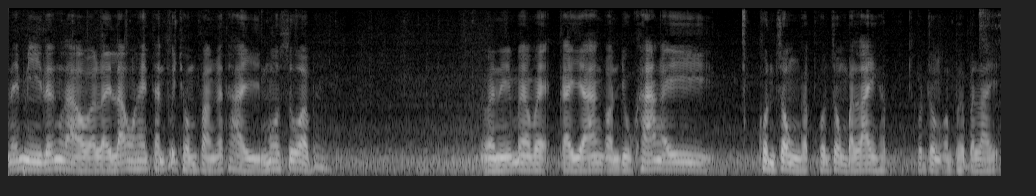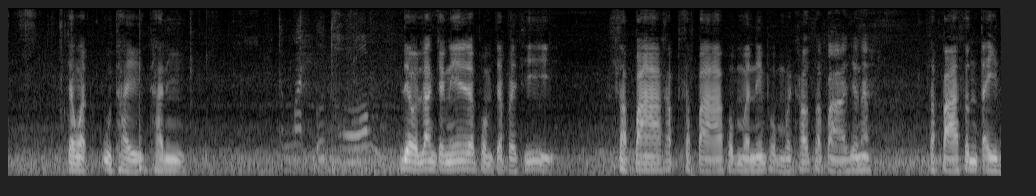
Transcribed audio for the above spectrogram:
ไม่มีเรื่องราวอะไรเล่าให้ท่านผู้ชมฟังก็ถ่ายมั่วซั่วไป วันนี้มาแวะไก่ย่างก่อนอยู่ข้างไอ้คนส่งครับ คนส่งบันไลครับ คนส่งอำเภอบันไลจังหวัดอุทัยธานี หวัดอุทองเดี๋ยวหลังจากนี้แล้วผมจะไปที่สปาครับสปาผมวันนี้ผมไปเข้าสปาใช่ไหมสปาส้นตีน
